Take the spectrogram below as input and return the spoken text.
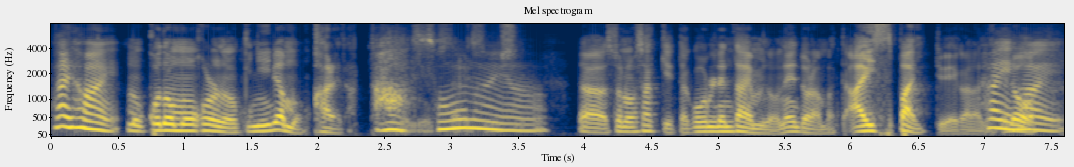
はいはい。もう子供の頃のお気に入りはもう彼だったあっていうそうてたりだからそのさっき言ったゴールデンタイムのねドラマって「アイスパイ」っていう映画なんだけど、はいはい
